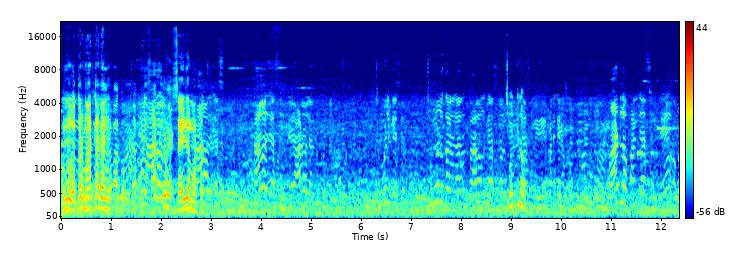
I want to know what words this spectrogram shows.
ముందు ఒక్కరు మాట్లాడండి. శైలిగా మాట్లాడు. చెట్లు. మనకైనా వార్డులో పని చేస్తుంటే ఒక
